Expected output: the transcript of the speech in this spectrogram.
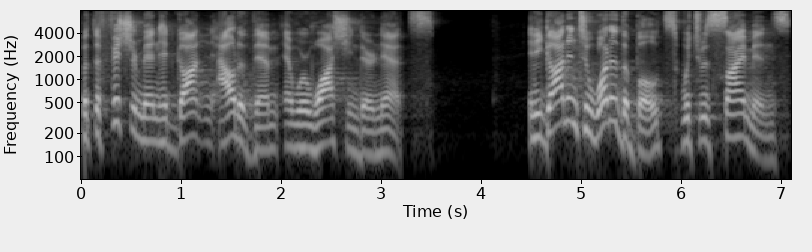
but the fishermen had gotten out of them and were washing their nets. And he got into one of the boats, which was Simon's,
